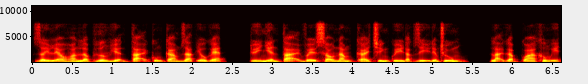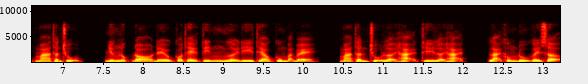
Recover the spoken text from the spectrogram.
dây leo hoàn lập hương hiện tại cũng cảm giác yêu ghét, tuy nhiên tại về sau năm cái chính quy đặc dị điểm chúng, lại gặp qua không ít ma thần trụ, nhưng lúc đó đều có thể tin người đi theo cùng bạn bè, ma thần trụ lợi hại thì lợi hại, lại không đủ gây sợ,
